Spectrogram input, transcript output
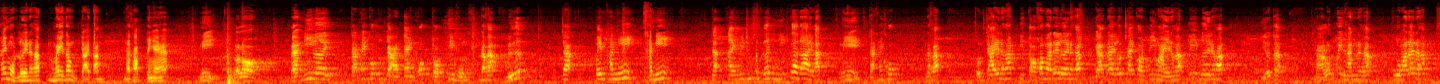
ให้หมดเลยนะครับ ไม่ต้องจ่ายตังค์นะครับ เป็นไงฮะ นี่เรารอแบบนี้เลยจัดให้ครบทุกอย่างแต่งครบจบที่ผมนะครับ หรือจะเป็นคันนี้คันนี้จะแต่งเป็นชุดสเกิร์ตอย่างนี้ก็ได้ครับ นี่จัดให้ครบนะครับ สนใจนะครับ ติดต่อเข้ามาได้เลยนะครับ อยากได้รถใช้ก่อนปีใหม่นะครับ รีบเลยนะครับ เดี๋ยวจะหารถไม่ทันนะครับโทรมาได้นะครับ 083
